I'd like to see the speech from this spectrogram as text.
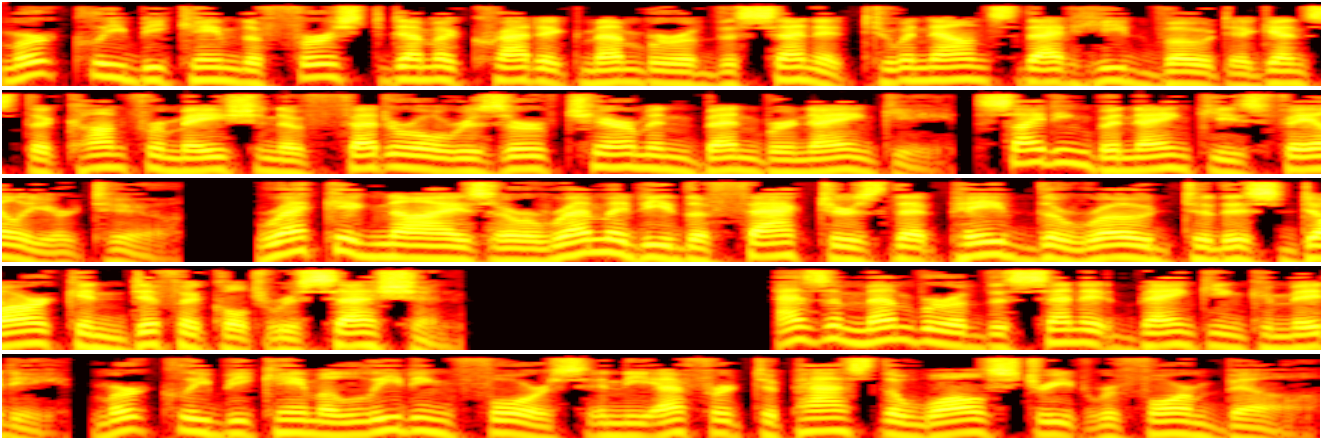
Merkley became the first Democratic member of the Senate to announce that he'd vote against the confirmation of Federal Reserve Chairman Ben Bernanke, citing Bernanke's failure to "...recognize or remedy the factors that paved the road to this dark and difficult recession." As a member of the Senate Banking Committee, Merkley became a leading force in the effort to pass the Wall Street Reform Bill.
